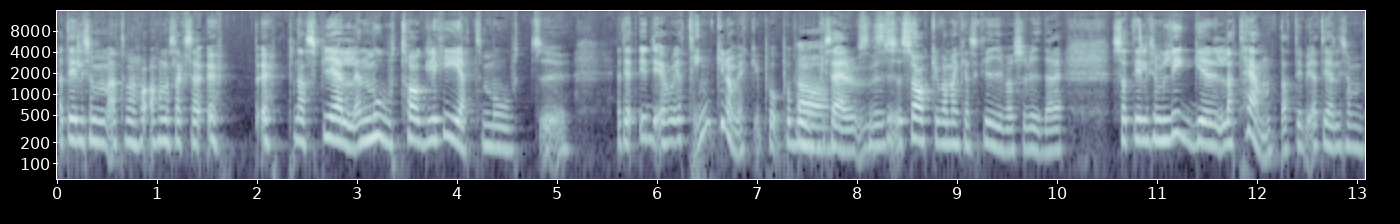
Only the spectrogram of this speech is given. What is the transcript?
att det är liksom att man har, har någon slags öpp, öppna spjäll, en mottaglighet mot eh, Att jag, jag, jag tänker nog mycket på, på bok, Ja, så här, saker vad man kan skriva och så vidare. Så att det liksom ligger latent, att, det, att jag liksom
